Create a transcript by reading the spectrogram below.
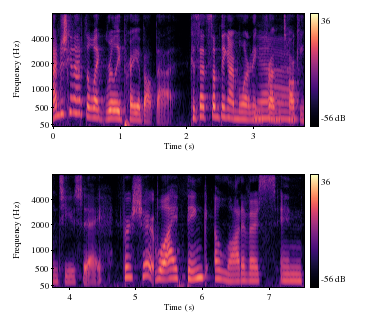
i'm just gonna have to like really pray about that because that's something i'm learning from talking to you today For sure. Well, I think a lot of us in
